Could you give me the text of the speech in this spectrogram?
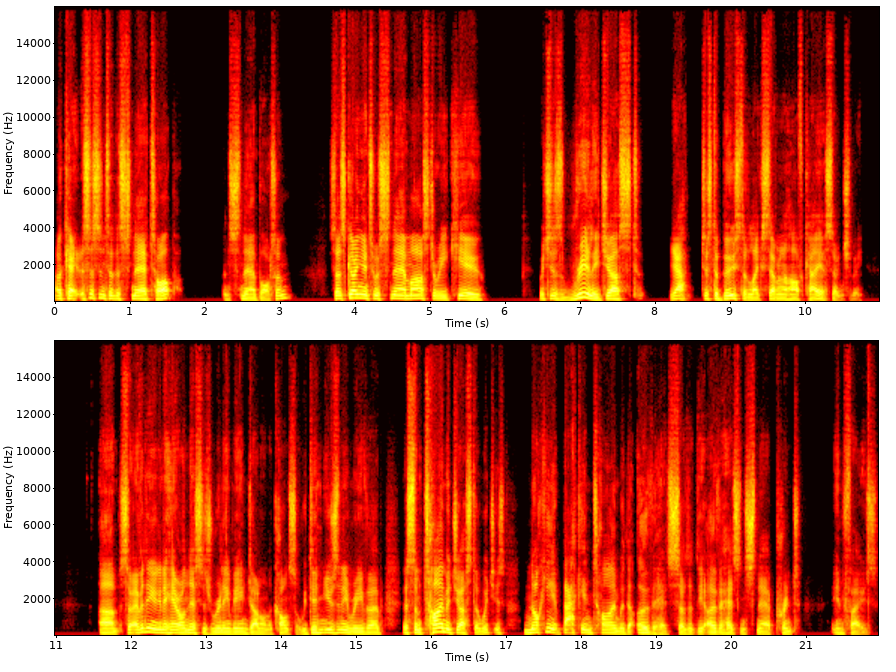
Okay, let's listen to the snare top and snare bottom. So it's going into a snare master EQ, which is really just, yeah, just a boost at like 7.5K essentially. Um, so everything you're going to hear on this is really being done on the console. We didn't use any reverb. There's some time adjuster, which is knocking it back in time with the overheads so that the overheads and snare print in phase.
